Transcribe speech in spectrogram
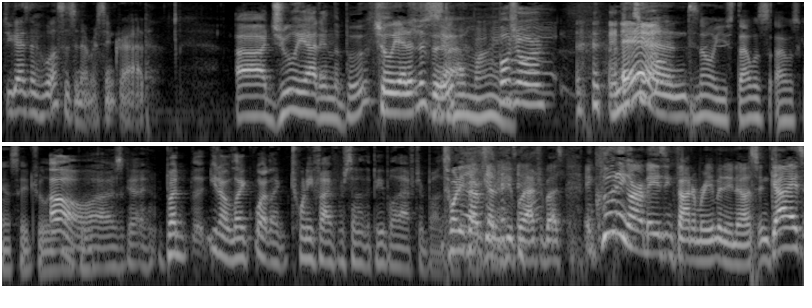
Do you guys know who else is an Emerson grad? Uh, Juliet in the booth. Juliet in the booth. Yeah. Oh my. Bonjour. And? And No, you. That was I was gonna say Julia. Oh, I was good. But you know, like what, like twenty five percent of the people at AfterBuzz. 25% of the people at AfterBuzz, including our amazing founder Maria Menounos. And guys,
